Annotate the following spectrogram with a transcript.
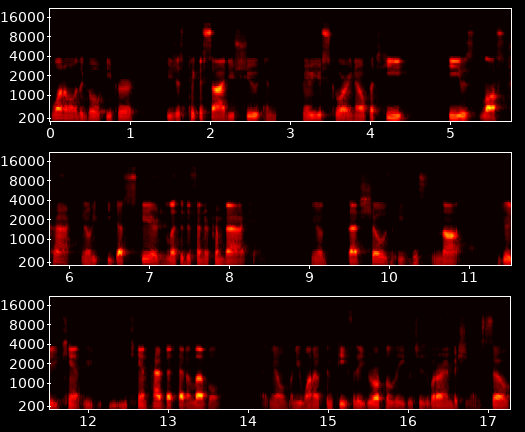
one on with the goalkeeper. You just pick a side, you shoot, and maybe you score. You know, but he he was lost track. You know, he, he got scared and let the defender come back. You know, that shows that he's just not good. You can't you, you can't have that kind of level. You know, when you want to compete for the Europa League, which is what our ambition is. So,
